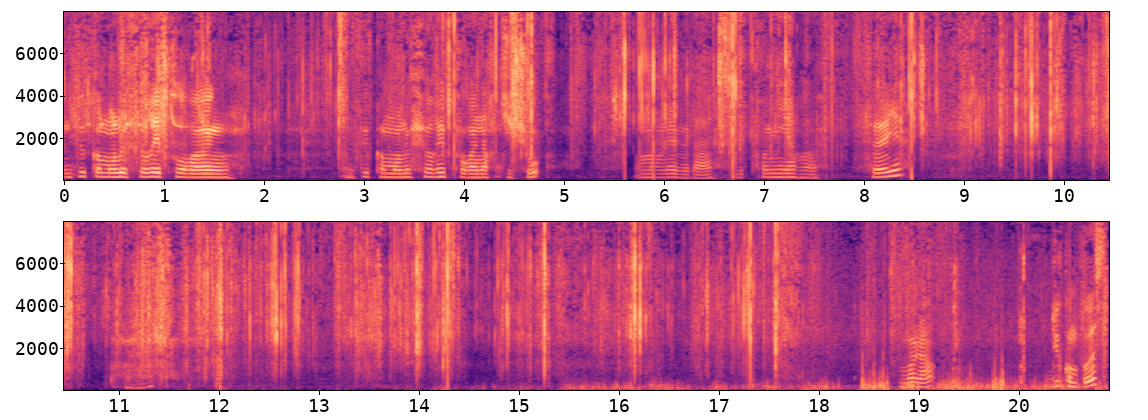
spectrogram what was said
un peu comme on le ferait pour un, artichaut. On enlève les premières euh, feuilles. Voilà. Voilà, du compost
